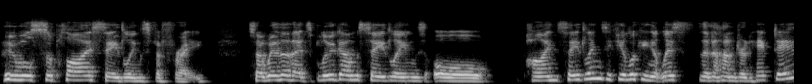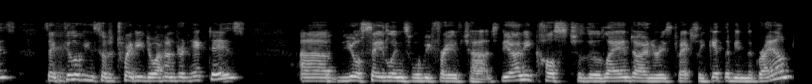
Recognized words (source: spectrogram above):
who will supply seedlings for free. So whether that's blue gum seedlings or pine seedlings, if you're looking at less than 100 hectares, so if you're looking sort of 20 to 100 hectares, uh, your seedlings will be free of charge. The only cost to the landowner is to actually get them in the ground,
